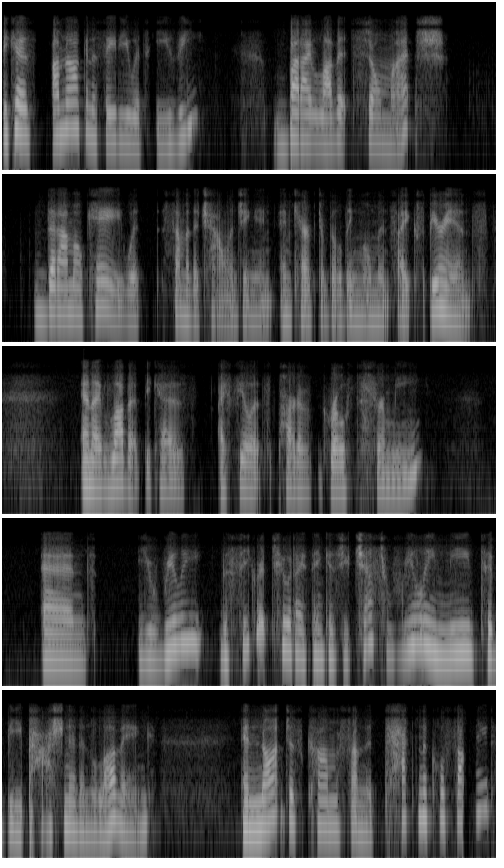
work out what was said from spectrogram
Because I'm not going to say to you it's easy, but I love it so much that I'm okay with some of the challenging and, and character building moments I experience. And I love it because I feel it's part of growth for me. And you really, the secret to it, I think, is you just really need to be passionate and loving and not just come from the technical side,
